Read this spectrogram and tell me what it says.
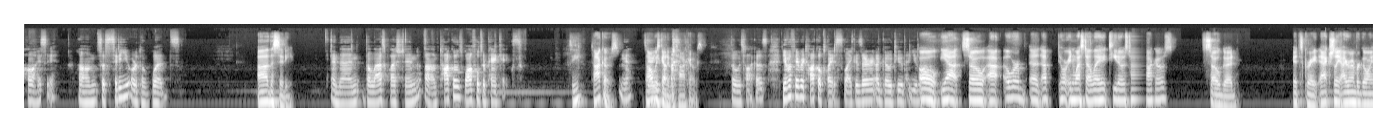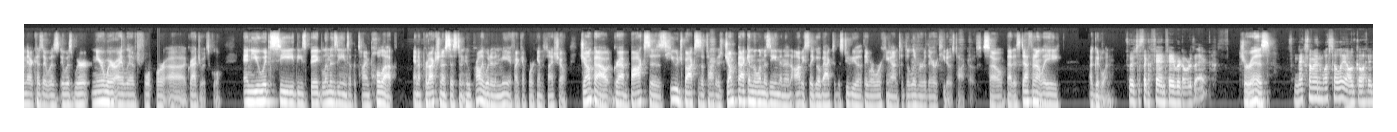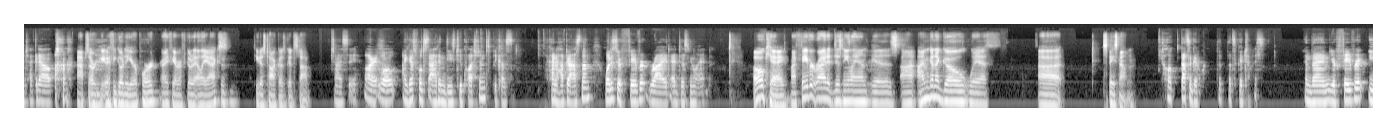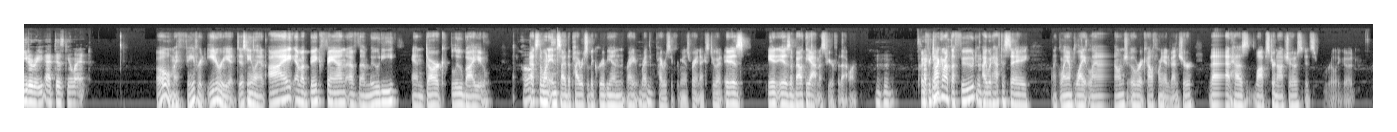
Oh, I see. Um, so city or the woods? Uh, the city. And then the last question: um, tacos, waffles, or pancakes? See, tacos. Yeah, it's always got to be tacos. Those tacos. Do you have a favorite taco place? Like, is there a go-to that you? Love? Oh yeah, so uh, over uh, up or in West LA, Tito's Tacos, so good. It's great. Actually, I remember going there because it was it was where near where I lived for uh, graduate school, and you would see these big limousines at the time pull up, and a production assistant who probably would have been me if I kept working at the Tonight Show jump out, grab boxes, huge boxes of tacos, jump back in the limousine, and then obviously go back to the studio that they were working on to deliver their Tito's tacos. So that is definitely a good one. So it's just like a fan favorite over there. Sure is. So next time I'm in West LA, I'll go ahead and check it out. Apps, or if you go to the airport, right? If you ever have to go to LAX, mm-hmm. Tito's Tacos, good stop. I see. All right. Well, I guess we'll just add in these two questions because kind of have to ask them. What is your favorite ride at Disneyland? Okay, my favorite ride at Disneyland is uh, I'm gonna go with uh, Space Mountain. Oh, that's a good one. That's a good choice. And then your favorite eatery at Disneyland. Oh, my favorite eatery at Disneyland. I am a big fan of the Moody and Dark Blue Bayou. Oh, That's the one inside the Pirates of the Caribbean, right? Mm-hmm. Right, the Pirates of the Caribbean is right next to it. It is. It is about the atmosphere for that one. Mm-hmm. But if you're talking about the food, mm-hmm. I would have to say like Lamplight Lounge over at California Adventure. That has lobster nachos. It's really good.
